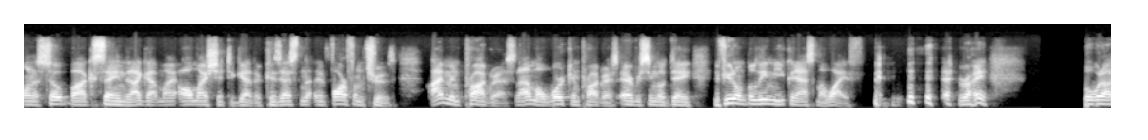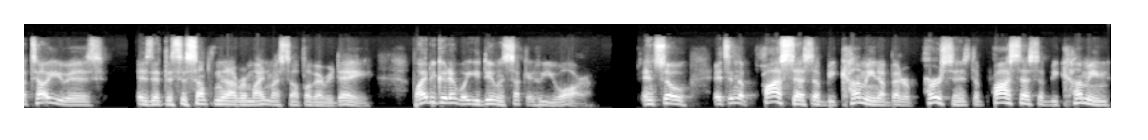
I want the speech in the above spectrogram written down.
on a soapbox saying that I got my all my shit together because that's not, far from truth. I'm in progress and I'm a work in progress every single day. If you don't believe me, you can ask my wife, right? But what I'll tell you is is that this is something that I remind myself of every day. Why be good at what you do and suck at who you are? And so it's in the process of becoming a better person. It's the process of becoming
